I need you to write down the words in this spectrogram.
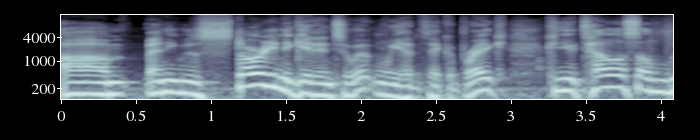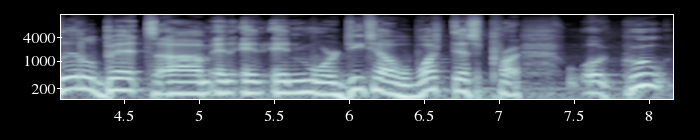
Um, and he was starting to get into it when we had to take a break. Can you tell us a little bit um, in, in, in, more detail what this pro- who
